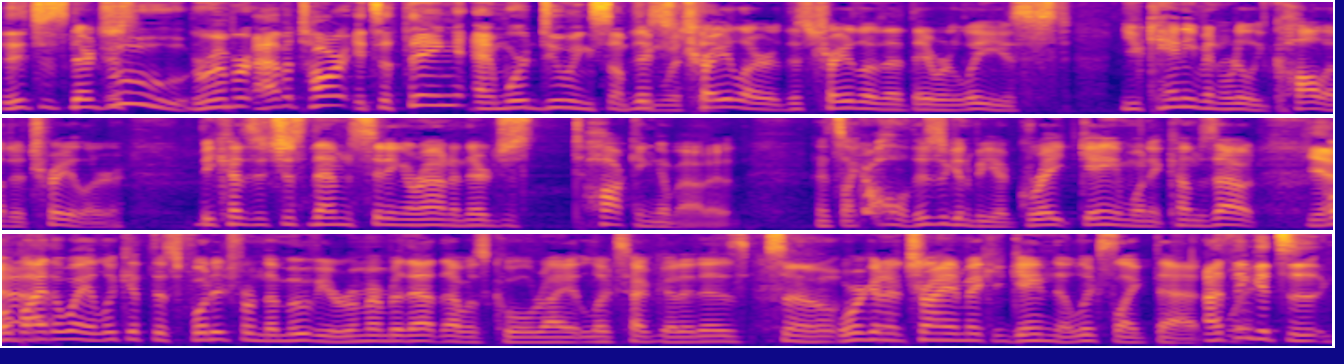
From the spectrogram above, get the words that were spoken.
It's just They're just- ooh, remember Avatar? It's a thing, and we're doing something this with it. trailer, this trailer that they released, you can't even really call it a trailer because it's just them sitting around and they're just talking about it. And it's like, oh, this is going to be a great game when it comes out. Yeah. Oh, by the way, look at this footage from the movie. Remember that? That was cool, right? Looks how good it is. So- we're going to try and make a game that looks like that. I think it's a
